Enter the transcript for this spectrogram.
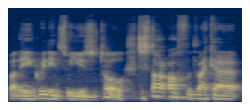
but the ingredients we use at all. To start off with, like a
